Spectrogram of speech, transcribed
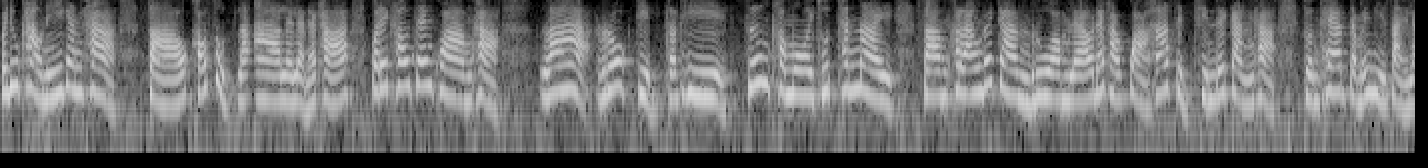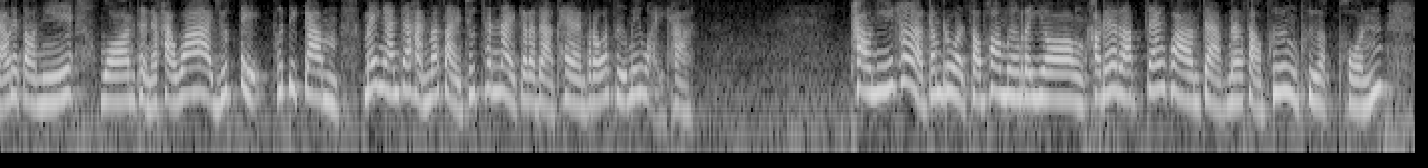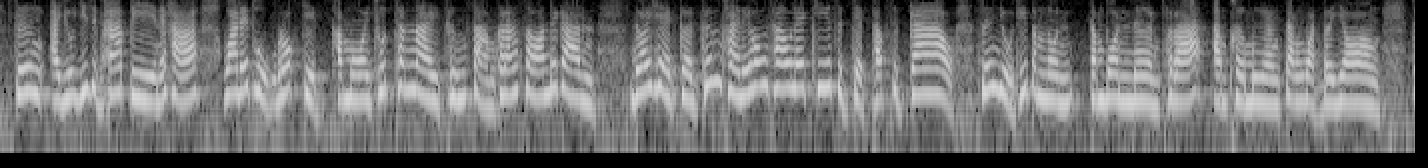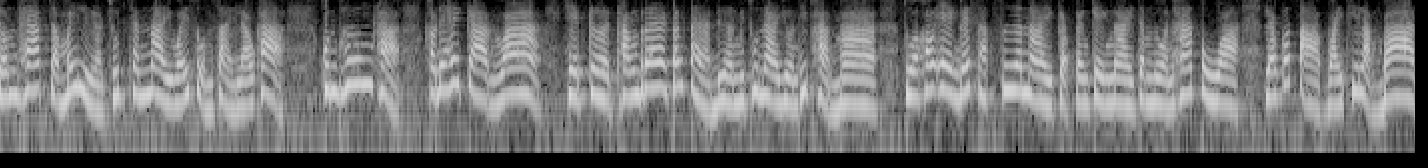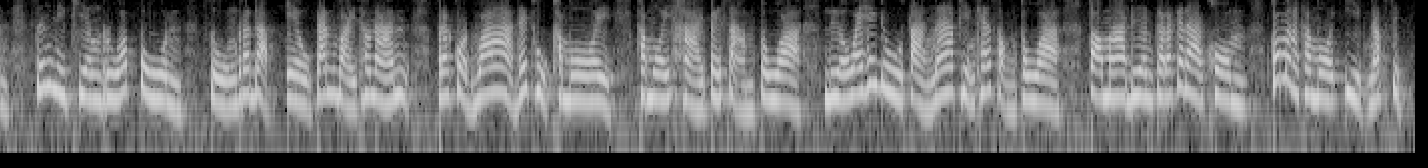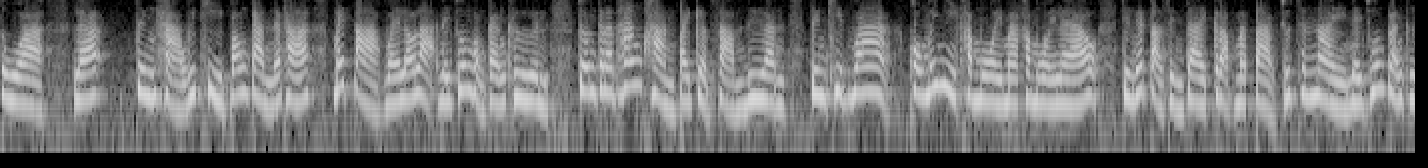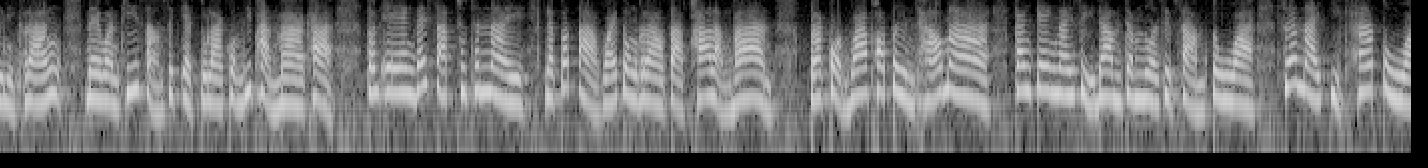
ไปดูข่าวนี้กันค่ะ สาวเขาสุดละอาเลยแหละนะคะ ก็ได้เข้าแจ้งความค่ะล่าโรคจิตสัที ซึ่งขโมยชุดชั้นใน 3 ครั้งด้วยกันรวมแล้วนะคะกว่า 50 ชิ้นด้วยกันค่ะ จนแทบจะไม่มีใส่แล้วในตอนนี้ วอนเถอะนะคะว่ายุติพฤติกรรม ไม่งั้นจะหันมาใส่ชุดชั้นในกระดาษแทน เพราะว่าซื้อไม่ไหวค่ะข่าวนี้ค่ะตำรวจสพเมืองระยอง เขาได้รับแจ้งความจากนางสาวพึ่งเผือกผล ซึ่งอายุ 25 ปีนะคะ ว่าได้ถูกโรคจิตขโมยชุดชั้นในถึง 3 ครั้งซ้อนด้วยกัน โดยเหตุเกิดขึ้นภายในห้องเช่าเลขที่ 17ทับ19 ซึ่งอยู่ที่ตำบลตำบลเนินพระอำเภอเมืองจังหวัดระยอง จนแทบจะไม่เหลือชุดชั้นในไว้สวมใส่แล้วค่ะ คุณพึ่งค่ะ เขาได้ให้การว่าเหตุเกิดครั้งแรกตั้งแต่เดือนมิถุนายนที่ผ่านมา ตัวเขาเองได้ซักเสื้อในกับกางเกงในจำนวน 5 ตัว แล้วก็ตากไว้ที่หลังบ้าน ซึ่งมีเพียงรั้วปูน สูงระดับเอวกั้นไว้เท่านั้น ปรากฏว่าได้ถูกขโมย ขโมยหายไป 3 ตัว เหลือไว้ให้ดูต่างหน้าเพียงแค่ 2 ตัว ต่อมาเดือนกรกฎาคม ก็มาขโมยอีกนับ 10 ตัว และ จึงหาวิธีป้องกันนะคะ ไม่ตากไว้แล้วละในช่วงของกลางคืน จนกระทั่งผ่านไปเกือบ 3 เดือน จึงคิดว่าคงไม่มีขโมยมาขโมยแล้ว จึงได้ตัดสินใจกลับมาตากชุดชั้นในในช่วงกลางคืนอีกครั้ง ในวันที่ 31 ตุลาคมที่ผ่านมาค่ะ ตนเองได้ซักชุดชั้นใน แล้วก็ตากไว้ตรงราวตากผ้าหลังบ้าน ปรากฏว่าพอตื่นเช้ามากางเกงในสีดำจำนวน 13 ตัว เสื้อในอีก 5 ตัว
